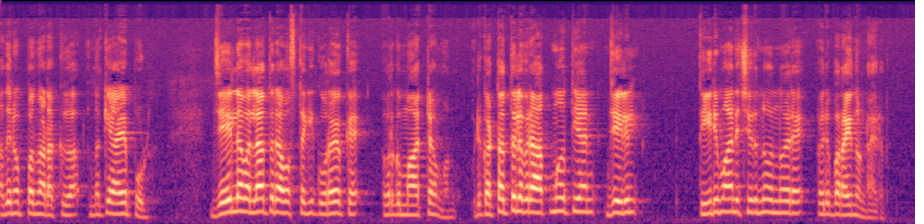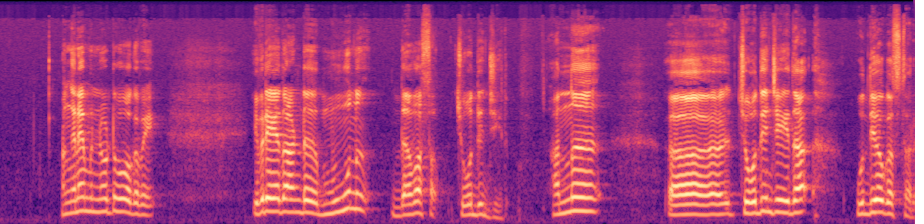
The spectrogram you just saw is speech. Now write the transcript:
അതിനൊപ്പം നടക്കുക എന്നൊക്കെ ആയപ്പോൾ ജയിലിലെ വല്ലാത്തൊരവസ്ഥയ്ക്ക് കുറേയൊക്കെ അവർക്ക് മാറ്റം വന്നു. ഒരു ഘട്ടത്തിൽ അവർ ആത്മഹത്യ ചെയ്യാൻ ജയിലിൽ തീരുമാനിച്ചിരുന്നു എന്നുവരെ അവർ പറയുന്നുണ്ടായിരുന്നു. അങ്ങനെ മുന്നോട്ട് പോകവേ ഇവരേതാണ്ട് മൂന്ന് ദിവസം ചോദ്യം ചെയ്തു. അന്ന് ചോദ്യം ചെയ്ത ഉദ്യോഗസ്ഥർ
